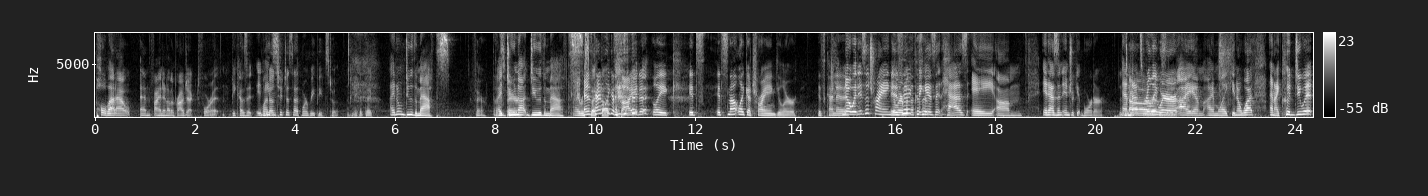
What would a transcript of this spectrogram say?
pull that out and find another project for it because it, it Why needs don't you just add more repeats to it? Make it big. I don't do the maths. Fair. I do not do the maths. I respect. and it's kind of like a side, like it's it's not like a triangular. It's kind of no, it is a triangular, Is but the thing it- is, it has a um, it has an intricate border, and that's Oh, really that's where it. I am. I'm like, you know what? And I could do it,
